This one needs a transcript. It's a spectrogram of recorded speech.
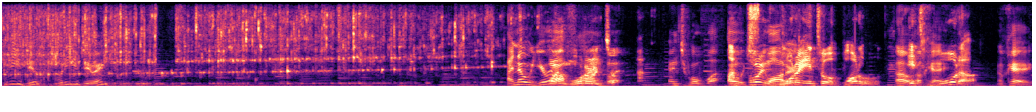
What are you doing? What are you doing? I know you're Pouring offline, water but into a what? I'm Oh, pouring water. water. into a bottle. Oh, it's okay. water. Okay,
